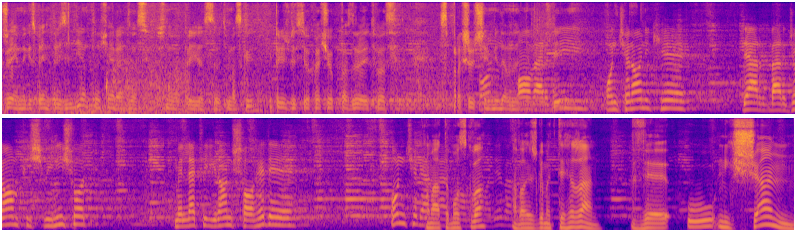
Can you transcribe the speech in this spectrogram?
Уважаемый господин президент, очень рад вас снова приветствовать в Москве. И прежде всего хочу поздравить вас с прошедшим недавно در برجام پیش بینی شد ملت ایران شاهد اون چه در אמרת מוסקבה, אבל יש גם את טהרן, והוא נשען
